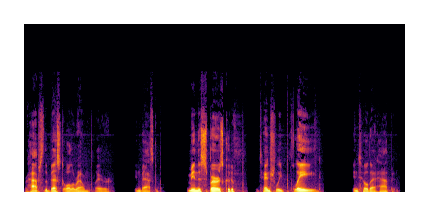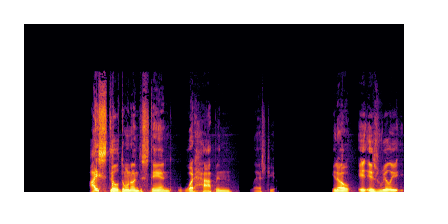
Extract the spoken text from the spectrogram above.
perhaps the best all around player in basketball. I mean, the Spurs could have potentially played until that happened. I still don't understand what happened last year. You know, it is really,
